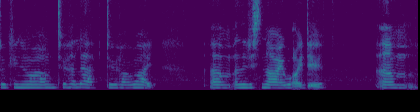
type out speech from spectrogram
looking around to her left, to her right, um, and they just narrate what I do. Um,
